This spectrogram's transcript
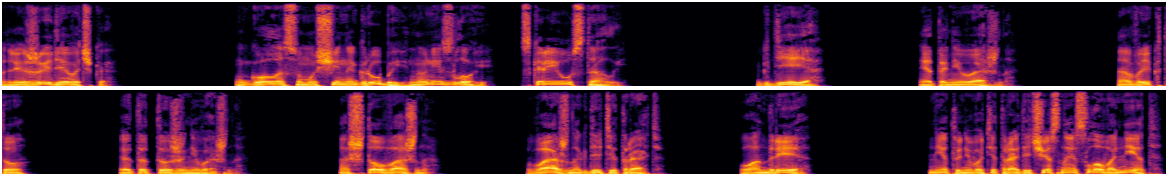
«Лежи, девочка». Голос у мужчины грубый, но не злой, скорее усталый. «Где я?» «Это не важно». «А вы кто?» «Это тоже не важно». «А что важно?» «Важно, где тетрадь. У Андрея». «Нет у него тетради, честное слово, нет».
